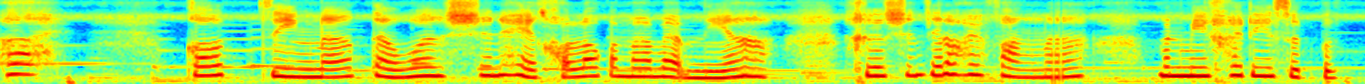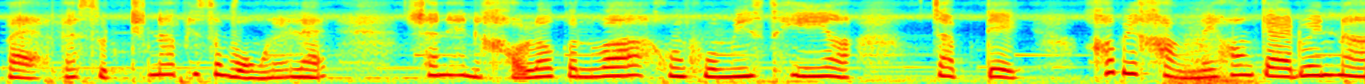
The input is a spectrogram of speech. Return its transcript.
เฮ้ย ก็จริงนะ แต่ว่าฉันเห็นเขาเล่ากันมาแบบนี้ คือฉันจะเล่าให้ฟังนะ มันมีคดีสุดแปลกและสุดที่น่าพิศวงเลยแหละ ฉันเห็นเขาเล่ากันว่าคุณครูมิสทีอะจับเด็กเข้าไปขังในห้องแกด้วยนะ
